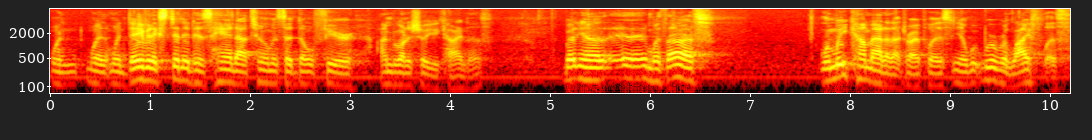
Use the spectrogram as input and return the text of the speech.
when, when, when David extended his hand out to him and said, Don't fear, I'm going to show you kindness. But, you know, with us, when we come out of that dry place, you know, we, we were lifeless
